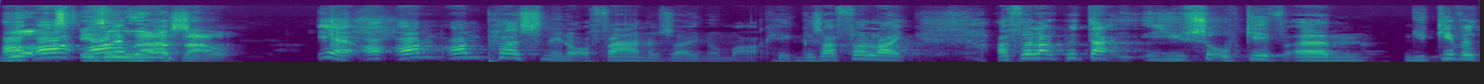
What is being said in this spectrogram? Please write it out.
I- what is I- I all that pers- about? Yeah, I, I'm I'm personally not a fan of zonal marking because I feel like I feel like with that you sort of give um you give a,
